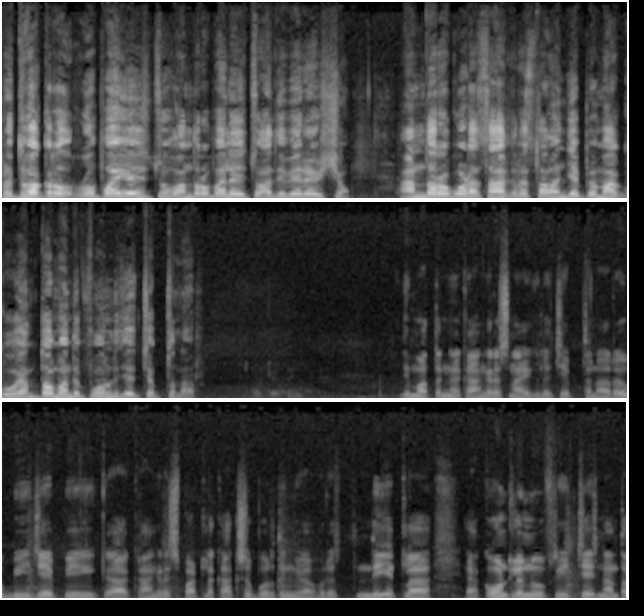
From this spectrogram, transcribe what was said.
ప్రతి ఒక్కరూ రూపాయి వేయచ్చు వంద రూపాయలు వేయచ్చు. అది వేరే విషయం. అందరూ కూడా సహకరిస్తామని చెప్పి మాకు ఎంతోమంది ఫోన్లు చేసి చెప్తున్నారు. ఇది మొత్తంగా కాంగ్రెస్ నాయకులు చెప్తున్నారు. బీజేపీ కాంగ్రెస్ పట్ల కక్షపూరితంగా వ్యవహరిస్తుంది. ఇట్లా అకౌంట్లను ఫ్రీజ్ చేసినంత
